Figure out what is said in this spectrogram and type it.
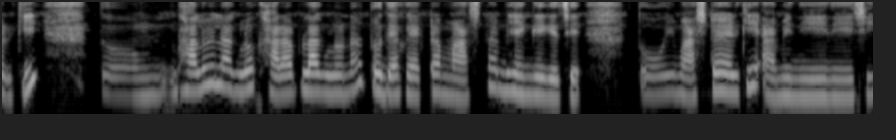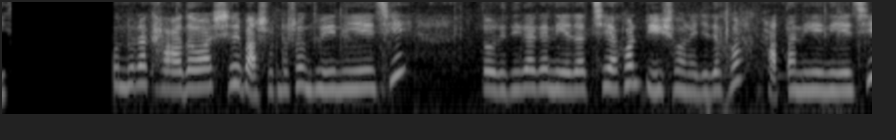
আর কি তো ভালোই লাগল, খারাপ লাগল না। তো দেখো একটা মাছটা ভেঙে গেছে। তো ওই মাছটা আর কি আমি নিয়ে নিয়েছি। বন্ধুরা খাওয়া দাওয়া সে বাসন টাসন ধুয়ে নিয়েছি। তো ঋতিকাকে নিয়ে যাচ্ছি এখন টিউশনে। যে দেখো, খাতা নিয়ে নিয়েছি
